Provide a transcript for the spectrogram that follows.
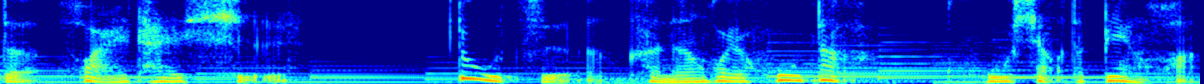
的怀胎期，肚子可能会忽大。忽小的变化，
